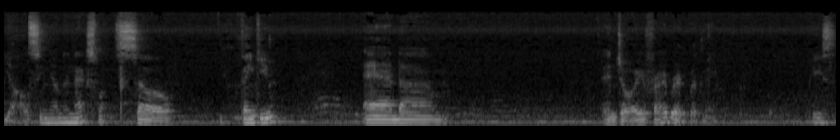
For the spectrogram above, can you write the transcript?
y'all see me on the next one. So, thank you. And um, enjoy Freiburg with me. Peace.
